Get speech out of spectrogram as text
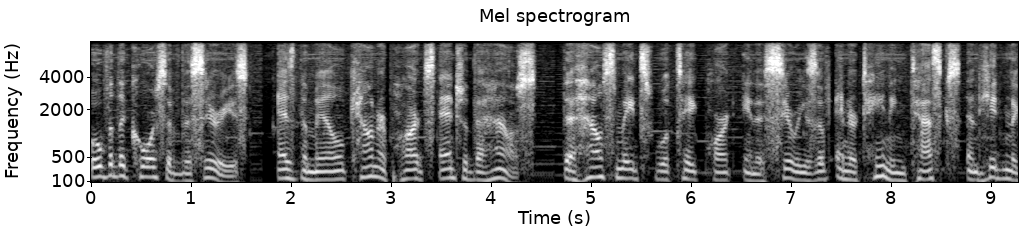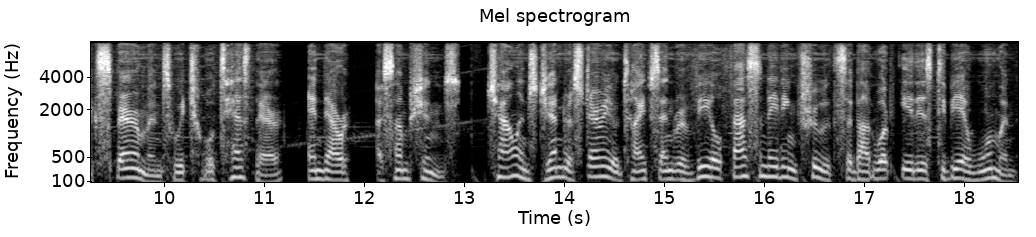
Over the course of the series, as the male counterparts enter the house, the housemates will take part in a series of entertaining tasks and hidden experiments which will test their, and our, assumptions, challenge gender stereotypes and reveal fascinating truths about what it is to be a woman,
